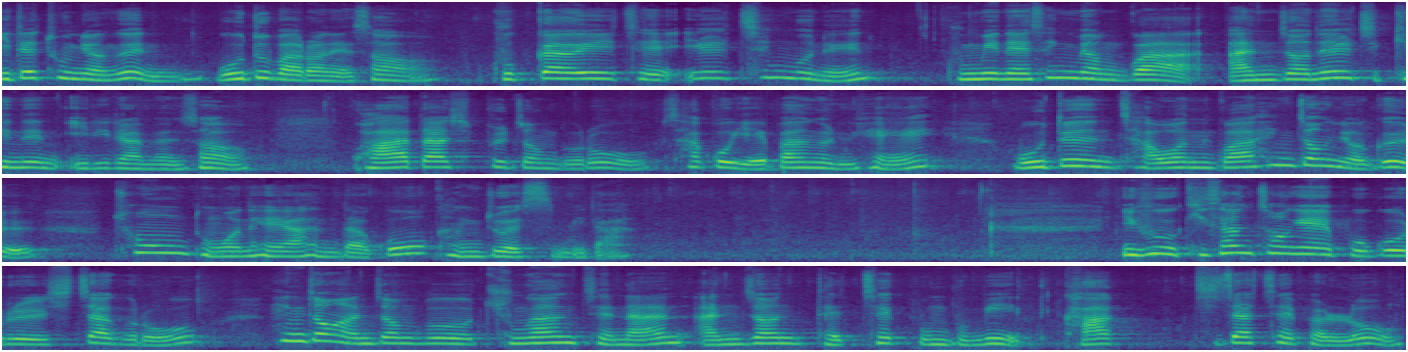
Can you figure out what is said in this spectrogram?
이 대통령은 모두 발언에서 국가의 제1책무는 국민의 생명과 안전을 지키는 일이라면서 과하다 싶을 정도로 사고 예방을 위해 모든 자원과 행정력을 총동원해야 한다고 강조했습니다. 이후 기상청의 보고를 시작으로 행정안전부 중앙재난안전대책본부 및 각 지자체별로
